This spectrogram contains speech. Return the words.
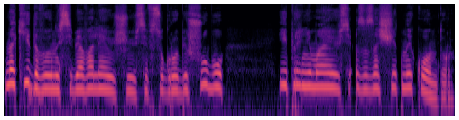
накидываю на себя валяющуюся в сугробе шубу и принимаюсь за защитный контур.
